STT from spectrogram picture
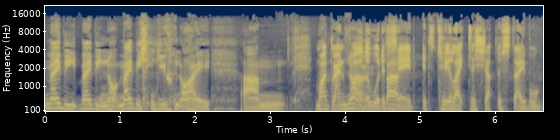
maybe maybe not. Maybe you and I. Um, My grandfather No, would have but- said it's too late to shut the stable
